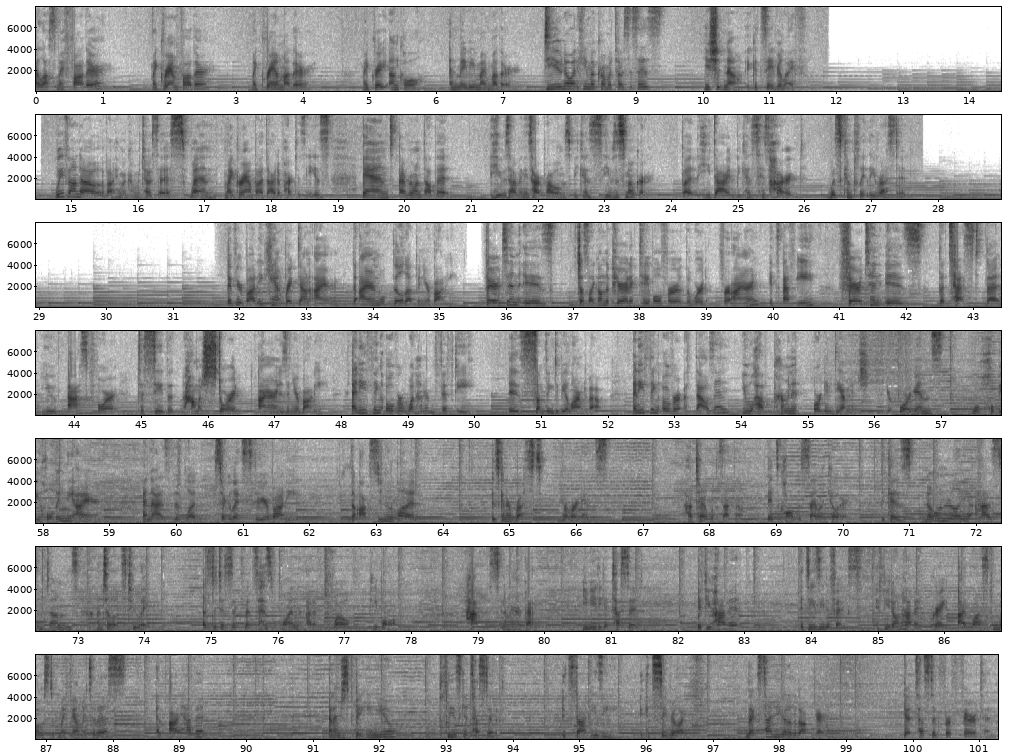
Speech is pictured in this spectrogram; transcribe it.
I lost my father, my grandfather, my grandmother, my great uncle, and maybe my mother. Do you know what hemochromatosis is? You should know, it could save your life. We found out about hemochromatosis when my grandpa died of heart disease, and everyone thought that he was having these heart problems because he was a smoker. But he died because his heart was completely rusted. If your body can't break down iron, the iron will build up in your body. Ferritin is, just like on the periodic table for the word for iron, it's Fe. Ferritin is the test that you ask for to see the, how much stored iron is in your body. Anything over 150 is something to be alarmed about. Anything over a thousand, you will have permanent organ damage. Your organs will be holding the iron and as the blood circulates through your body, the oxygen in the blood is going to rust your organs. How terrible does that sound? It's called the silent killer because no one really has symptoms until it's too late. A statistic that says one out of 12 people have this in America. You need to get tested. If you have it, it's easy to fix. If you don't have it, great. I've lost most of my family to this, and I have it, and I'm just begging you, please get tested. It's that easy. It could save your life. Next time you go to the doctor, get tested for ferritin.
